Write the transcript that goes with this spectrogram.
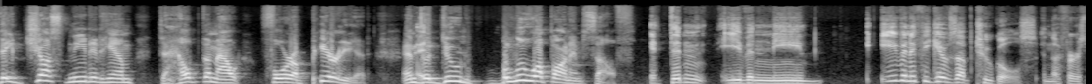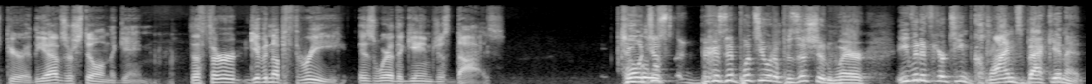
They just needed him to help them out for a period. And the dude blew up on himself. it didn't even need even if he gives up two goals in the first period the avs are still in the game the third giving up three is where the game just dies Two Well, goals- just because it puts you in a position where even if your team climbs back in it,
